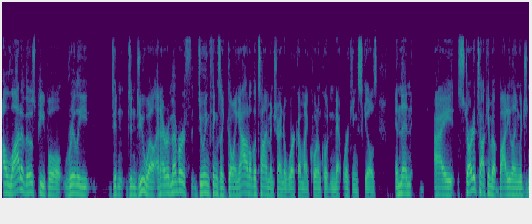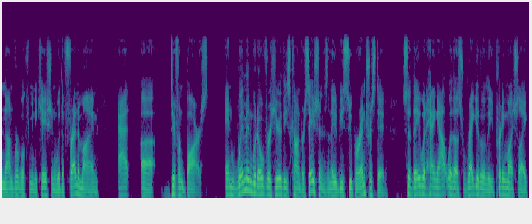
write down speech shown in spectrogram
a lot of those people really didn't didn't do well. And I remember th- doing things like going out all the time and trying to work on my quote unquote networking skills. And then I started talking about body language and nonverbal communication with a friend of mine at uh, different bars. And women would overhear these conversations and they'd be super interested. So they would hang out with us regularly, pretty much like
